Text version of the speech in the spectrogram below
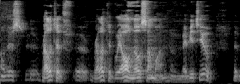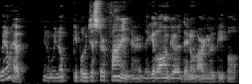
Oh, there's relative, uh, relative. We all know someone. Maybe it's you, but we don't have. You know, we know people who just are fine. They they get along good. They don't argue with people.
